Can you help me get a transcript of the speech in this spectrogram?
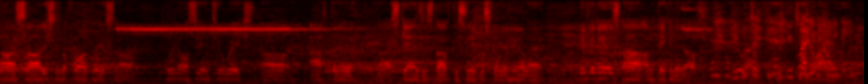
Uh, so this is the fourth week. So we're gonna see in two weeks um, after uh, scans and stuff to see if it's fully healed. And if it is, uh, I'm taking it off. You, uh, you take a lot have you of. named it?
